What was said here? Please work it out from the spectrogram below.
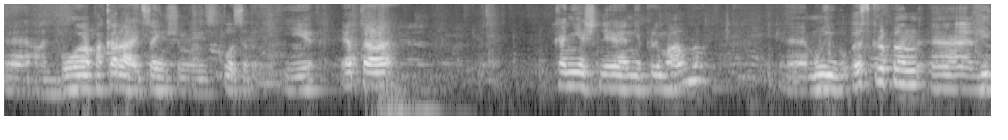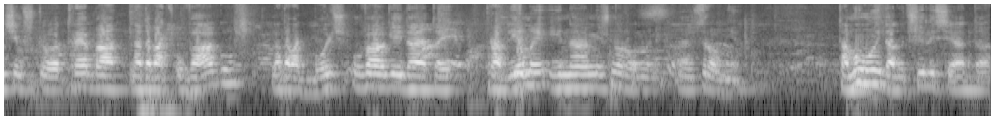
э, або покараются іншими способами. И это, конечно, неприймально. Ми в Östgruppen лічимо, що треба надавати увагу, надавати більше уваги до цієї проблеми і на міжнародному рівні. Тому ми долучилися до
